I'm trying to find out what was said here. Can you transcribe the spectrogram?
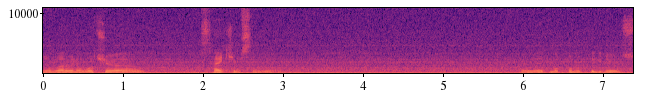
Yollar benim koçum. Sen kimsin ya? Evet mutlu mutlu gidiyoruz.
